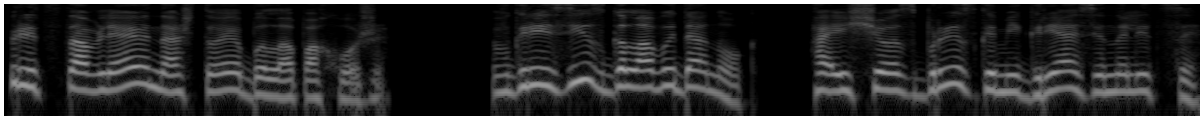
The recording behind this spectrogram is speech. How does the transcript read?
Представляю, на что я была похожа. В грязи с головы до ног, а еще с брызгами грязи на лице.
